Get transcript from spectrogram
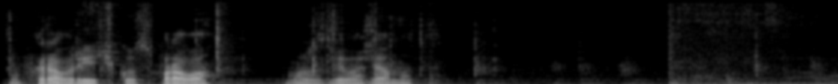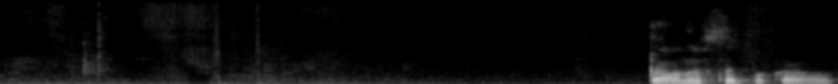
Вкрав річку справа. Може зліва глянути. Та вони все покажуть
